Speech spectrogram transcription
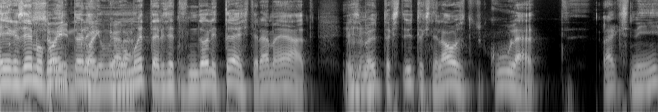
ei, aga see mu point oligi, mu mõte see, et need olid tõesti räme head ja siis Mhm. ma ütleks, ütleks neile ausalt, et kuule, et läks nii,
